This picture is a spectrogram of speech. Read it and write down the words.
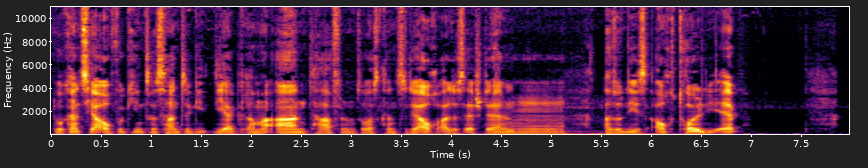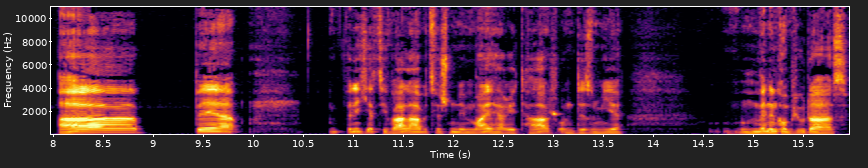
Du kannst ja auch wirklich interessante Diagramme, Ahnentafeln und sowas kannst du dir auch alles erstellen. Mhm. Also die ist auch toll, die App. Aber wenn ich jetzt die Wahl habe zwischen dem MyHeritage und diesem hier, wenn du einen Computer hast,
